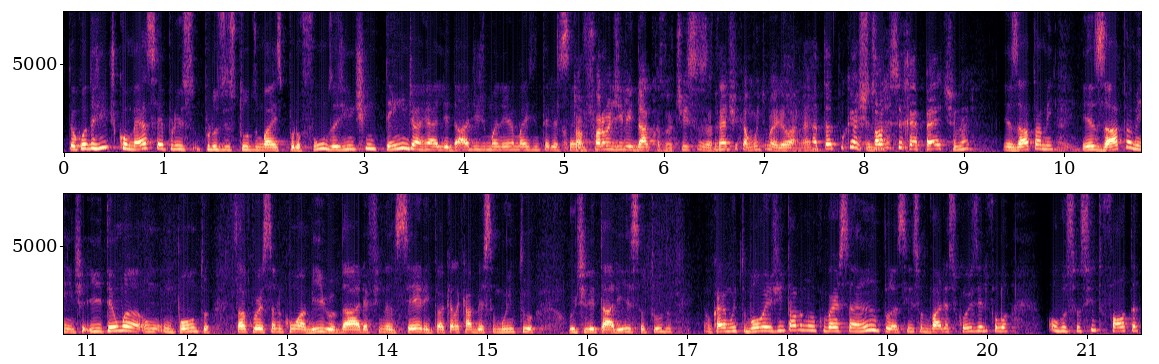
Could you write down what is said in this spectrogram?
Então, quando a gente começa a ir para os estudos mais profundos, a gente entende a realidade de maneira mais interessante. A forma de lidar com as notícias até fica muito melhor, né? Até porque a história Exato. se repete, né? Exatamente, exatamente. E tem uma, um, um, ponto, estava conversando com um amigo da área financeira, então aquela cabeça muito utilitarista, tudo. É um cara muito bom, e a gente estava numa conversa ampla, assim, sobre várias coisas, e ele falou, Augusto, eu sinto falta,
